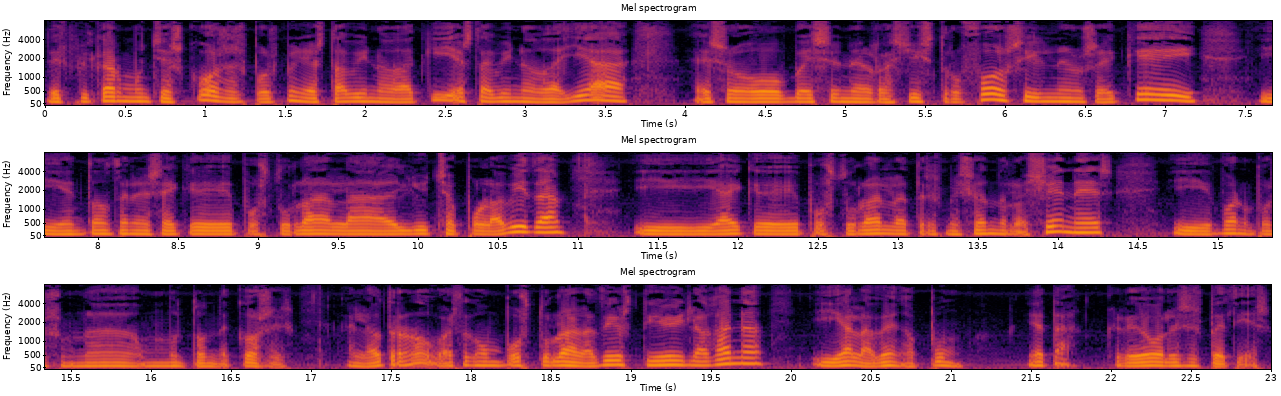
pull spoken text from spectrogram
explicar muchas cosas. Pues mira está vino de aquí está vino de allá eso ves en el registro fósil no sé qué y, entonces hay que postular la lucha por la vida y hay que postular la transmisión de los genes y bueno pues un montón de cosas. En la otra no basta con postular a Dios tío y la gana y ya la venga pum ya está creó las especies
